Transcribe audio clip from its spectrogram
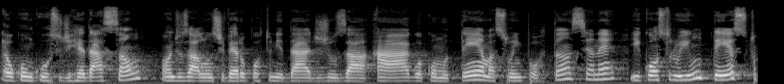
é o concurso de redação, onde os alunos tiveram oportunidade de usar a água como tema, sua importância, né? E construir um texto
